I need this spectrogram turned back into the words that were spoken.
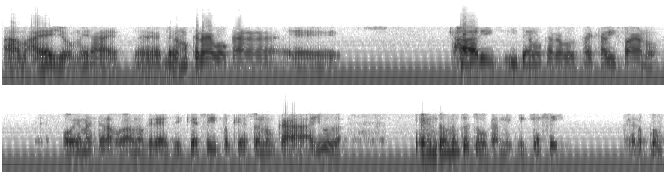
a, ellos, mira, este, tenemos que revocar eh, Harris y tenemos que revocar Califano. Obviamente el abogado no quería decir que sí, porque eso nunca ayuda. Eventualmente tuvo que admitir que sí, pero pues,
